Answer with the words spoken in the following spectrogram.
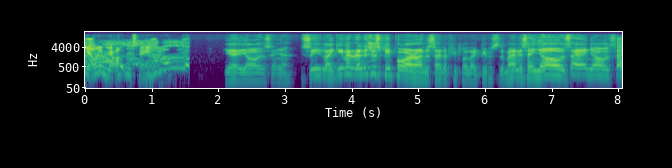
Yelling Yahoo saying? Yeah, yo, Hussein. Yeah, you see, like even religious people are on the side of people. Like people, the man is saying, "Yo, Hussein, yo, Hussein."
